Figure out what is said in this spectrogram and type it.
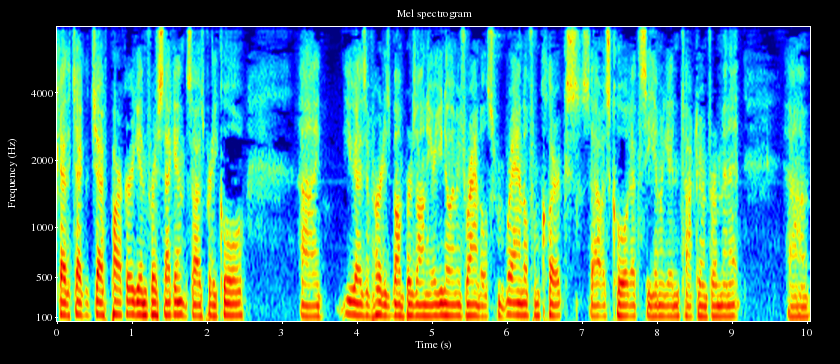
got to check Jeff Parker again for a second, so that was pretty cool. Uh, you guys have heard his bumpers on here. You know him as Randall's from, Randall from Clerks, so that was cool. Got to see him again, and talk to him for a minute. Uh,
